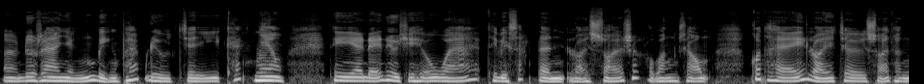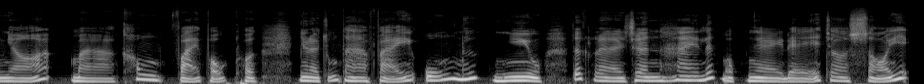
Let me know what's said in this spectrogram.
ờ, đưa ra những biện pháp điều trị khác nhau. Thì ờ, để điều trị hiệu quả thì việc xác định loại sỏi rất là quan trọng. Có thể loại trừ sỏi thận nhỏ mà không phải phẫu thuật như là chúng ta phải uống nước nhiều tức là trên 2 lít một ngày để cho sỏi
